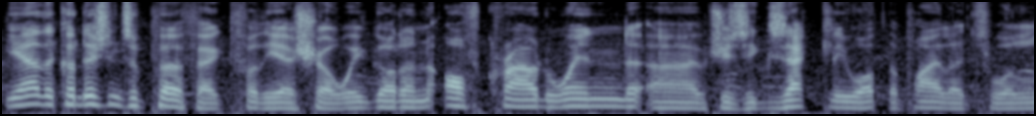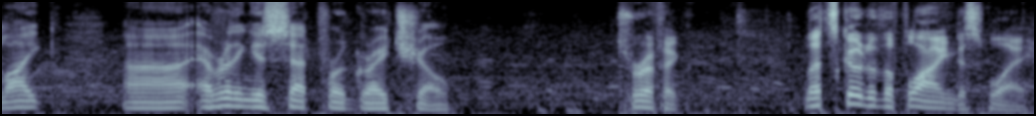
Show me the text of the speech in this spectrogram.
Yeah, the conditions are perfect for the air show. We've got an off-crowd wind, uh, which is exactly what the pilots will like. Uh, everything is set for a great show. Terrific. Let's go to the flying display.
